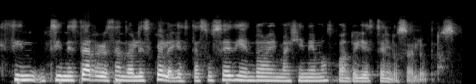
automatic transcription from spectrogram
sin, sin estar regresando a la escuela, ya está sucediendo, ahora imaginemos cuando ya estén los alumnos.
